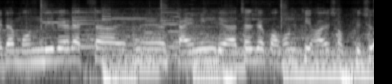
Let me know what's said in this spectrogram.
এটা মন্দিরের একটা এখানে টাইমিং দেওয়া আছে যে কখন কি হয় সব কিছু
